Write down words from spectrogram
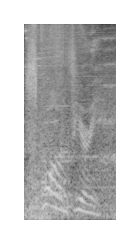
Squall and Fury!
